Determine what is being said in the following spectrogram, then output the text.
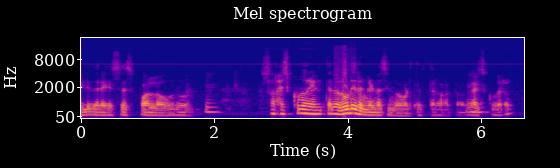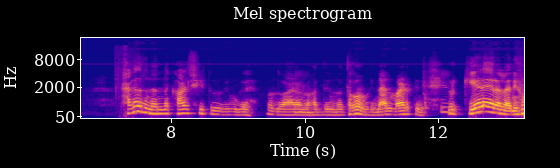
ಹೇಳಿದ್ದಾರೆ ಎಸ್ ಎಸ್ ಪಾಲ್ ಅವರು. ಸೊ ರಾಜ್ಕುಮಾರ್ ಹೇಳ್ತಾರೆ ರೂಢಿ ರಂಗಣ್ಣ ಸಿನಿಮಾ ಮಾಡ್ತಿರ್ತಾರೆ ಅವಾಗ ರಾಜ್ಕುಮಾರ್. ಹಾಗಾದ್ರೆ ನನ್ನ ಕಾಲ್ ಶೀಟು ನಿಮ್ಗೆ ಒಂದು ವಾರ ಹ್ಮ್. ಹತ್ತು ದಿನ ತಗೊಂಬಿಡಿ ನಾನು ಮಾಡ್ತೀನಿ. ಇವ್ರು ಕೇಳೇ ಇರಲ್ಲ ನೀವು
